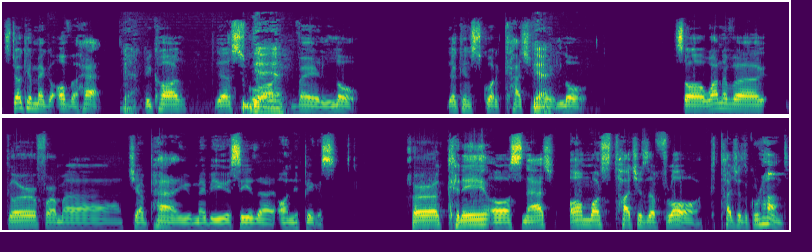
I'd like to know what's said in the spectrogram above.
still can make an overhead Yeah. because they squat very low. They can squat catch very low. So one of a girl from uh, Japan, you maybe you see the Olympics, her clean or snatch almost touches the floor, touches the ground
